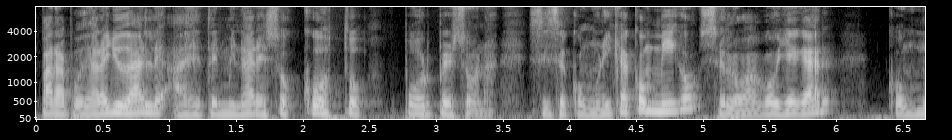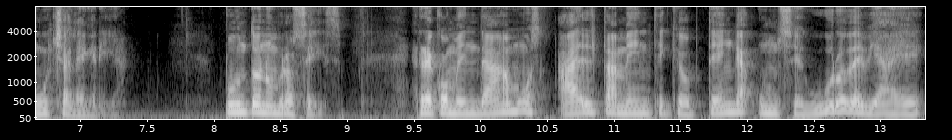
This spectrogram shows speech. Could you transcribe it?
para poder ayudarle a determinar esos costos por persona. Si se comunica conmigo, se lo hago llegar con mucha alegría. Punto número 6. Recomendamos altamente que obtenga un seguro de viaje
